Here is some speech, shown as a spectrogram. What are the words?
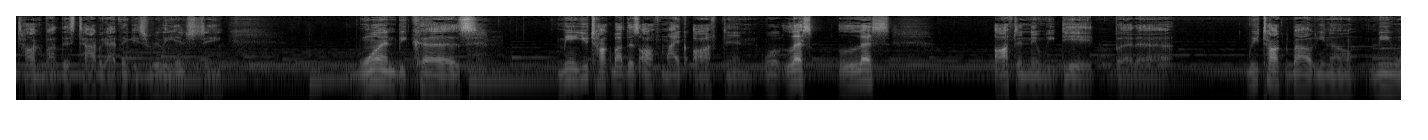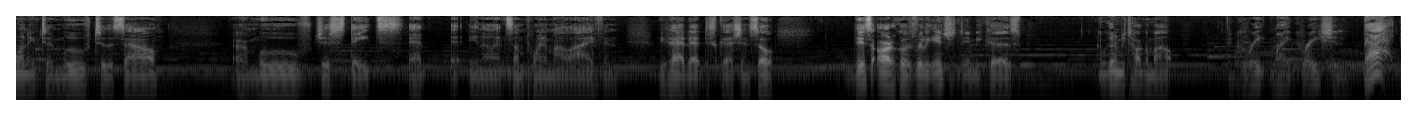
talk about this topic. I think it's really interesting. One, because me and you talk about this off mic often. Well, less less often than we did, but uh, we talked about you know me wanting to move to the south or move just states at, at you know at some point in my life, and we've had that discussion. So this article is really interesting because we're going to be talking about Great Migration back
